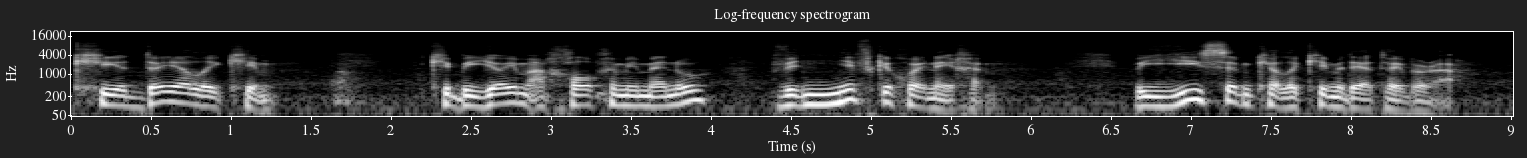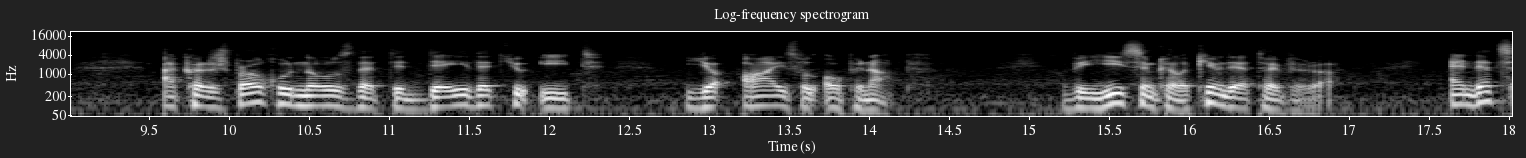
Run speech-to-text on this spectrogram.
Ki alikim, ki biyoyim acholchem imenu, einechem, v'yisem Baruch Hu knows that the day that you eat, your eyes will open up. And that's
